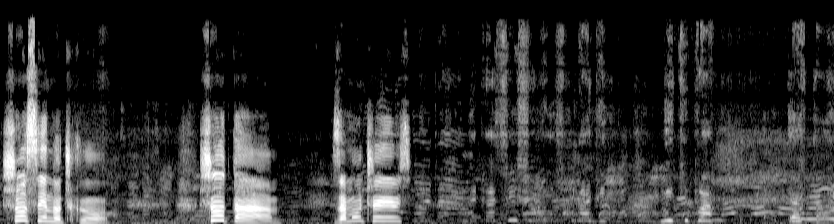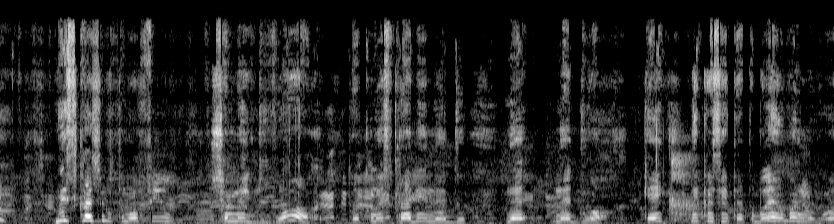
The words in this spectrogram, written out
Що, синочку? Що там? Замучився? Ми типа ми скажемо Тимофію, що ми двох, так ми справді не, не, не двох. Окей? Не кажіть, то я говорю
